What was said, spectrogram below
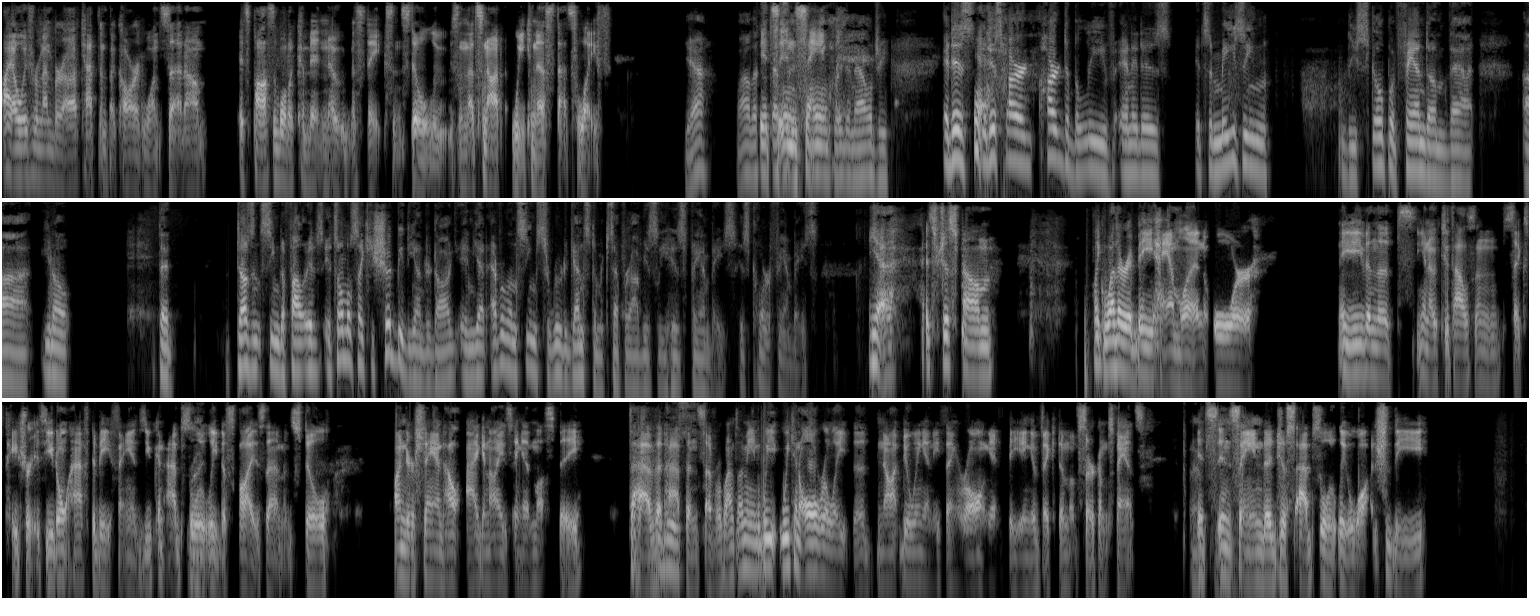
I always remember uh, Captain Picard once said, um, it's possible to commit no mistakes and still lose, and that's not weakness, that's life. Yeah. Wow, that's It's that's insane. great analogy. It is Yeah. it is hard hard to believe, and it is it's amazing the scope of fandom that uh you know that doesn't seem to follow it's it's almost like he should be the underdog and yet everyone seems to root against him except for obviously his fan base his core fan base. Yeah, it's just um like whether it be Hamlin or even the you know 2006 Patriots, you don't have to be fans. You can absolutely despise them and still understand how agonizing it must be to have It happen several times. I mean, we we can all relate to not doing anything wrong and being a victim of circumstance. It's insane to just absolutely watch the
